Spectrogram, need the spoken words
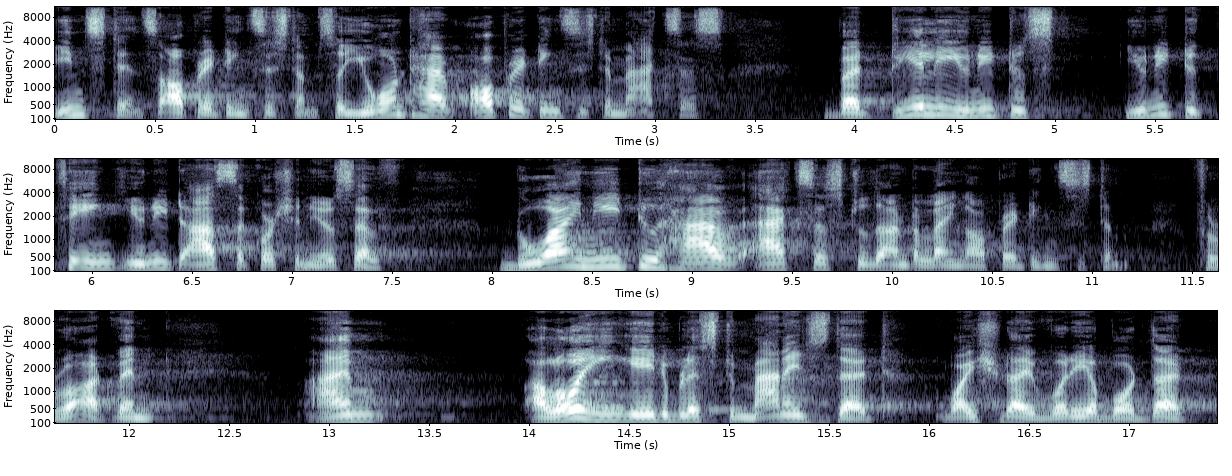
instance operating system. So you won't have operating system access, but really you need to you need to think, you need to ask the question yourself, do I need to have access to the underlying operating system? For what? When I'm allowing AWS to manage that, why should I worry about that?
